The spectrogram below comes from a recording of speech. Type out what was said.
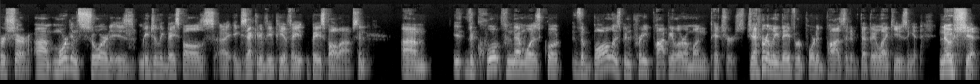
For sure. Um, Morgan Sword is Major League Baseball's uh, executive VP of baseball ops, and um, it- the quote from them was, "quote The ball has been pretty popular among pitchers. Generally, they've reported positive that they like using it. No shit."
